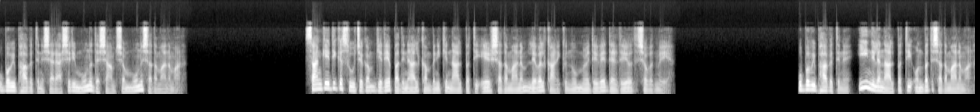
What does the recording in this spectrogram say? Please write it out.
ഉപവിഭാഗത്തിന് ശരാശരി മൂന്ന് ദശാംശം മൂന്ന് ശതമാനമാണ്. സാങ്കേതിക സൂചകം ഗതേ പതിനാല് കമ്പനിക്ക് നാൽപ്പത്തിയേഴ് ശതമാനം ലെവൽ കാണിക്കുന്നു. മൃദവേ ദന്തയോ ശവന്മയ ഉപവിഭാഗത്തിന് ഈ നില നാൽപ്പത്തി ഒൻപത് ശതമാനമാണ്.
